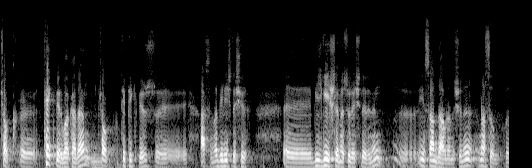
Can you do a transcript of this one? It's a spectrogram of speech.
çok e, tek bir vakadan çok tipik bir e, aslında bilinç dışı e, bilgi işleme süreçlerinin e, insan davranışını nasıl e,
